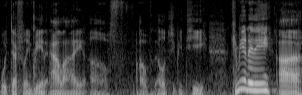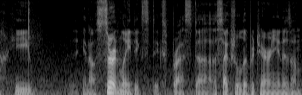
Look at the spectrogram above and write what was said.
would definitely be an ally of of the LGBT community. Uh, he, you know, certainly ex- expressed uh, a sexual libertarianism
